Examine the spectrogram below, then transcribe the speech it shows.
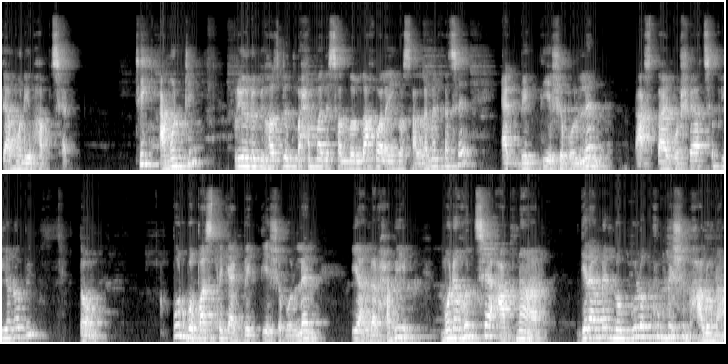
তেমনই ভাবছেন। ঠিক এমনটি প্রিয় নবী হজরত মাহমদ সাল্লাহ আলাইসাল্লামের কাছে এক ব্যক্তি এসে বললেন, রাস্তায় বসে আছে প্রিয় নবী? তো পূর্ব পাশ থেকে এক ব্যক্তি এসে বললেন, ই আল্লাহর হাবিব, মনে হচ্ছে আপনার গ্রামের লোকগুলো খুব বেশি ভালো না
